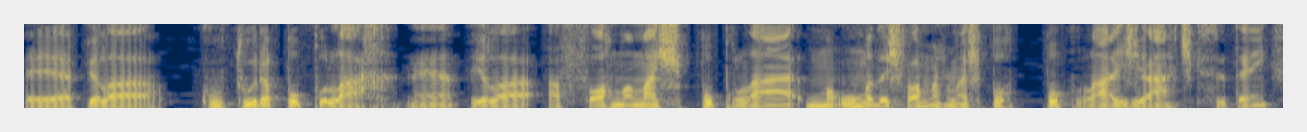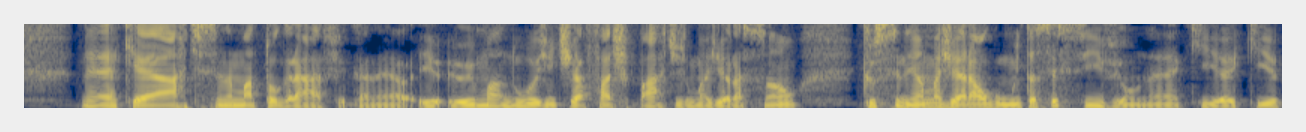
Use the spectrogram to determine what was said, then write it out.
é, pela cultura popular, né, pela a forma mais popular, uma, uma das formas mais populares de arte que se tem, né, que é a arte cinematográfica, né? Eu, eu e Manu, a gente já faz parte de uma geração que o cinema já era algo muito acessível, né? Que aqui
